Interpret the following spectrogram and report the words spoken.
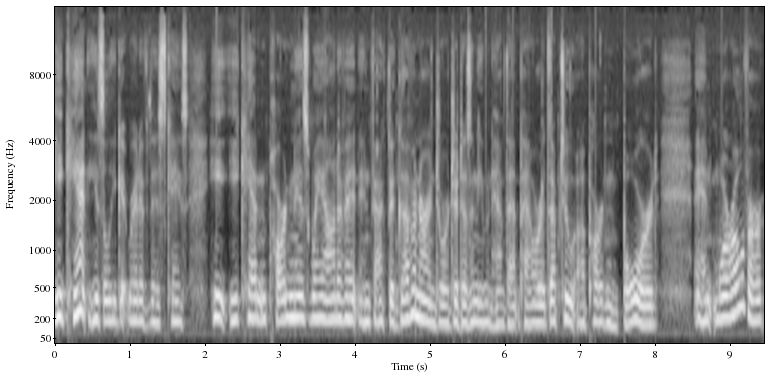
he can't easily get rid of this case. He he can't pardon his way out of it. In fact, the governor in Georgia doesn't even have that power. It's up to a pardon board. And moreover,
